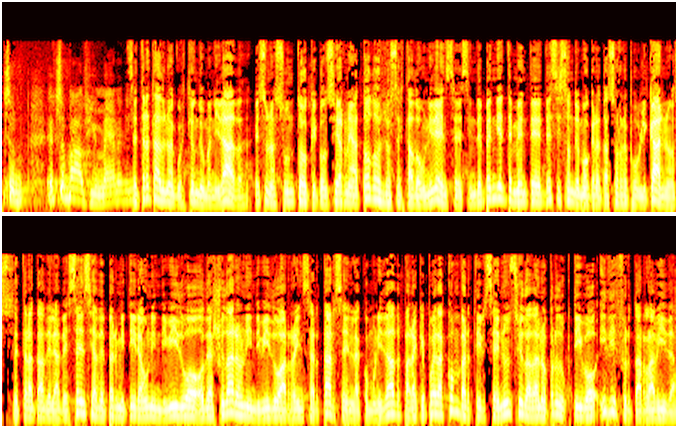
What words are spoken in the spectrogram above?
Se trata de una cuestión de humanidad. Es un asunto que concierne a todos los estadounidenses, independientemente de si son demócratas o republicanos. Se trata de la decencia de permitir a un individuo o de ayudar a un individuo a reinsertarse en la comunidad para que pueda convertirse en un ciudadano productivo y disfrutar la vida.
